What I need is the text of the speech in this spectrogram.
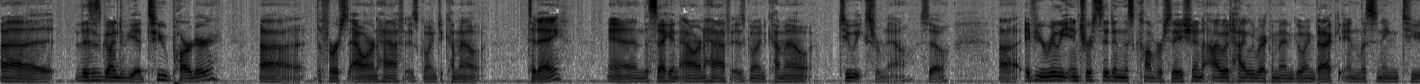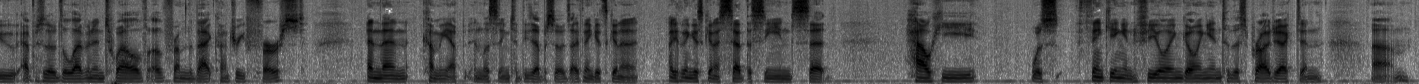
uh, this is going to be a two-parter. Uh, the first hour and a half is going to come out today, and the second hour and a half is going to come out two weeks from now. So, uh, if you're really interested in this conversation, I would highly recommend going back and listening to episodes 11 and 12 of From the Backcountry first and then coming up and listening to these episodes, I think it's gonna I think it's gonna set the scene, set how he was thinking and feeling going into this project, and um,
